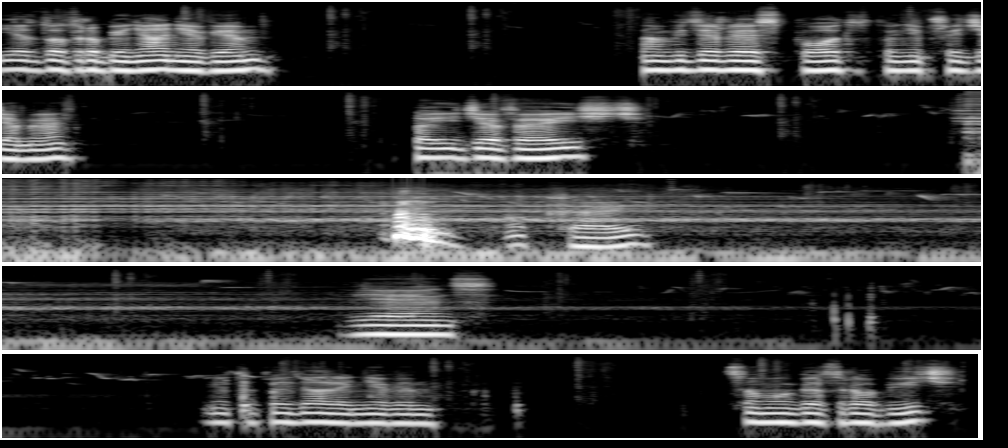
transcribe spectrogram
jest do zrobienia, nie wiem. Tam widzę, że jest płot, to nie przejdziemy. Tutaj idzie wejść. Okej. Więc... Ja tutaj dalej nie wiem, co mogę zrobić.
